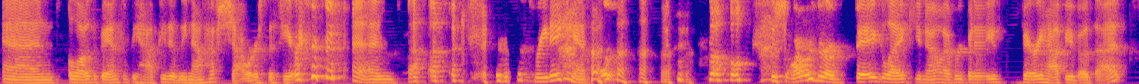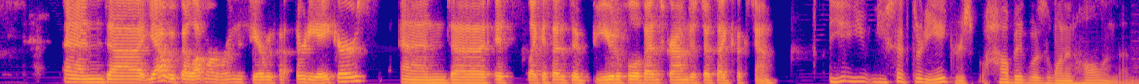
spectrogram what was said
And a lot of the bands will be happy that we now have showers this year. and uh, it's a three day camp. so the showers are a big, like, you know, everybody's very happy about that. And uh, yeah, we've got a lot more room this year. We've got 30 acres. And uh, it's, like I said, it's a beautiful events ground just outside Cookstown. You, you said 30 acres. How big was the one in Holland then?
